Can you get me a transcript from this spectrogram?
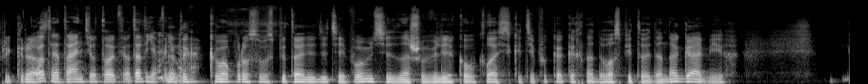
Прекрасно. Вот это антиутопия, вот это я понимаю. Это к вопросу воспитания детей. Помните нашего великого классика, типа, как их надо воспитывать? Да ногами их.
